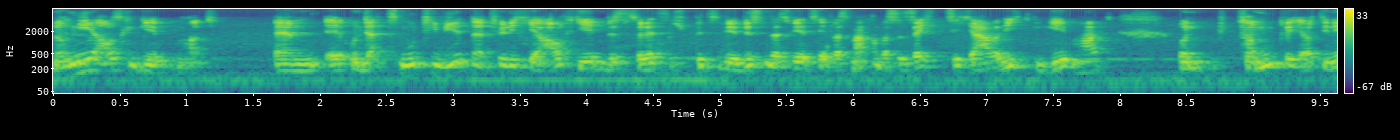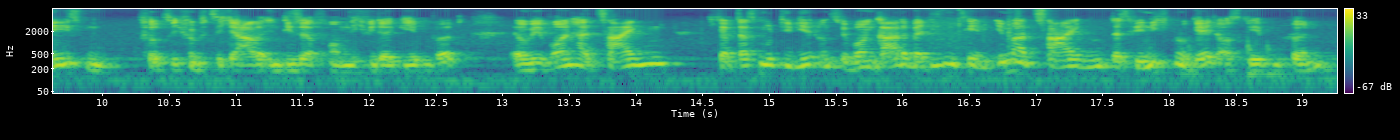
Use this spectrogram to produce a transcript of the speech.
noch nie ausgegeben hat. Ähm, äh, und das motiviert natürlich hier auch jeden bis zur letzten Spitze. Wir wissen, dass wir jetzt hier etwas machen, was es 60 Jahre nicht gegeben hat und vermutlich auch die nächsten 40, 50 Jahre in dieser Form nicht wieder geben wird. Und wir wollen halt zeigen, glaube, das motiviert uns. Wir wollen gerade bei diesen Themen immer zeigen, dass wir nicht nur Geld ausgeben können,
